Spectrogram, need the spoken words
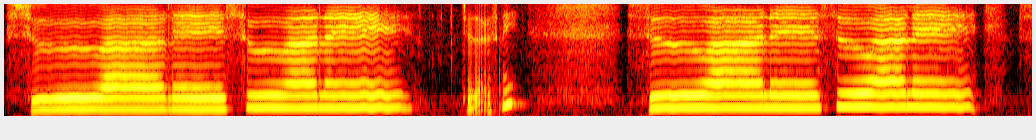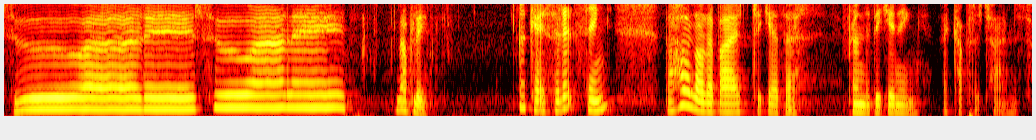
suale, suale. Do that with me. Suale, suale, suale, suale. Lovely. Okay, so let's sing the whole lullaby together from the beginning a couple of times.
